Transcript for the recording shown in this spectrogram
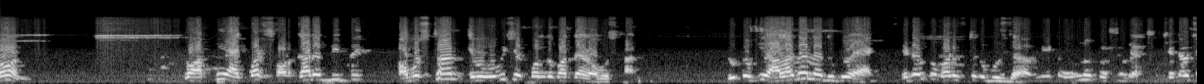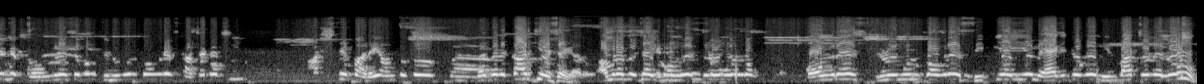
নন। তো আপনি একবার সরকারের বিবৃত অবস্থান এবং অভিষেক বন্দ্যোপাধ্যায়ের অবস্থান দুটো কি আলাদা না দুটো এক? এটাও তো মানুষ থেকে বুঝতে হবে। আমি একটা অন্য প্রশ্ন সেটা হচ্ছে যে কংগ্রেস এবং তৃণমূল কংগ্রেস কাছাকাছি আসতে পারে অন্তত কার কি এসে গেল? আমরা তো চাই কংগ্রেস তৃণমূল কংগ্রেস তৃণমূল কংগ্রেস সিপিআইএম একযোগে নির্বাচনে লড়ুক।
